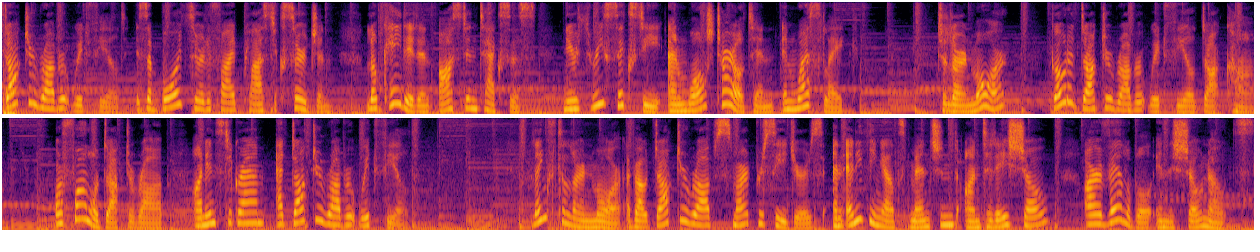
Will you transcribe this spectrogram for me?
Dr. Robert Whitfield is a board certified plastic surgeon located in Austin, Texas, near 360 and Walsh Tarlton in Westlake. To learn more, go to drrobertwhitfield.com or follow Dr. Rob on Instagram at Dr. Robert Whitfield. Links to learn more about Dr. Rob's smart procedures and anything else mentioned on today's show are available in the show notes.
